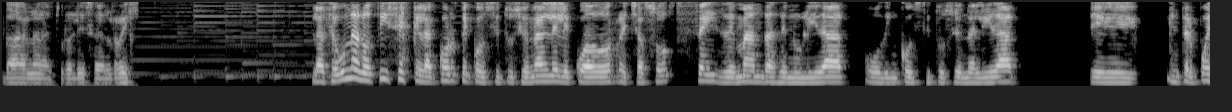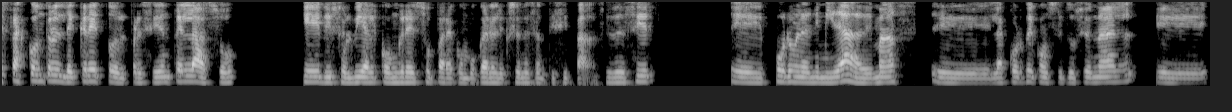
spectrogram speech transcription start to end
dada la naturaleza del régimen. La segunda noticia es que la Corte Constitucional del Ecuador rechazó seis demandas de nulidad o de inconstitucionalidad eh, interpuestas contra el decreto del presidente Lazo que disolvía el Congreso para convocar elecciones anticipadas. Es decir, eh, por unanimidad, además, eh, la Corte Constitucional eh,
